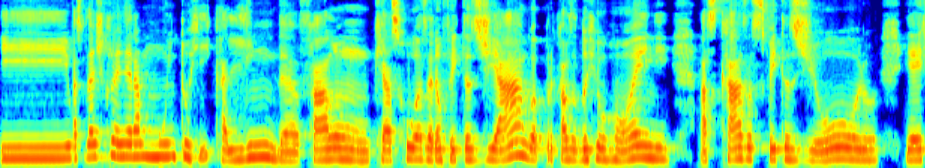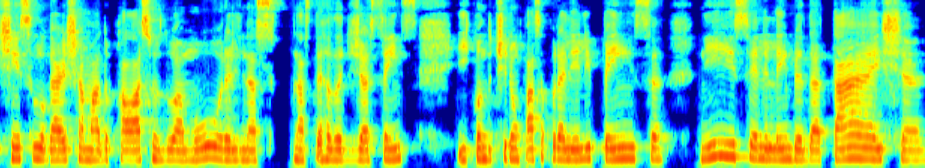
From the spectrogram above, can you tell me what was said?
E a cidade de Crane era muito rica, linda. Falam que as ruas eram feitas de água por causa do rio Rhône, as casas feitas de ouro. E aí tinha esse lugar chamado Palácio do Amor, ali nas nas terras adjacentes, e quando Tyrion passa por ali, ele pensa nisso, ele lembra da Taisha,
